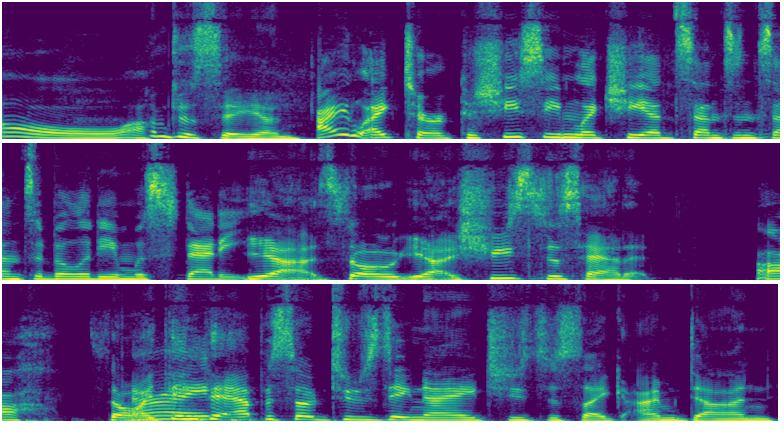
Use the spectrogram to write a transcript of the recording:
Oh, I'm just saying. I liked her because she seemed like she had sense and sensibility and was steady. Yeah. So, yeah, she's just had it. Oh, So I think right. the episode Tuesday night, she's just like, I'm done.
